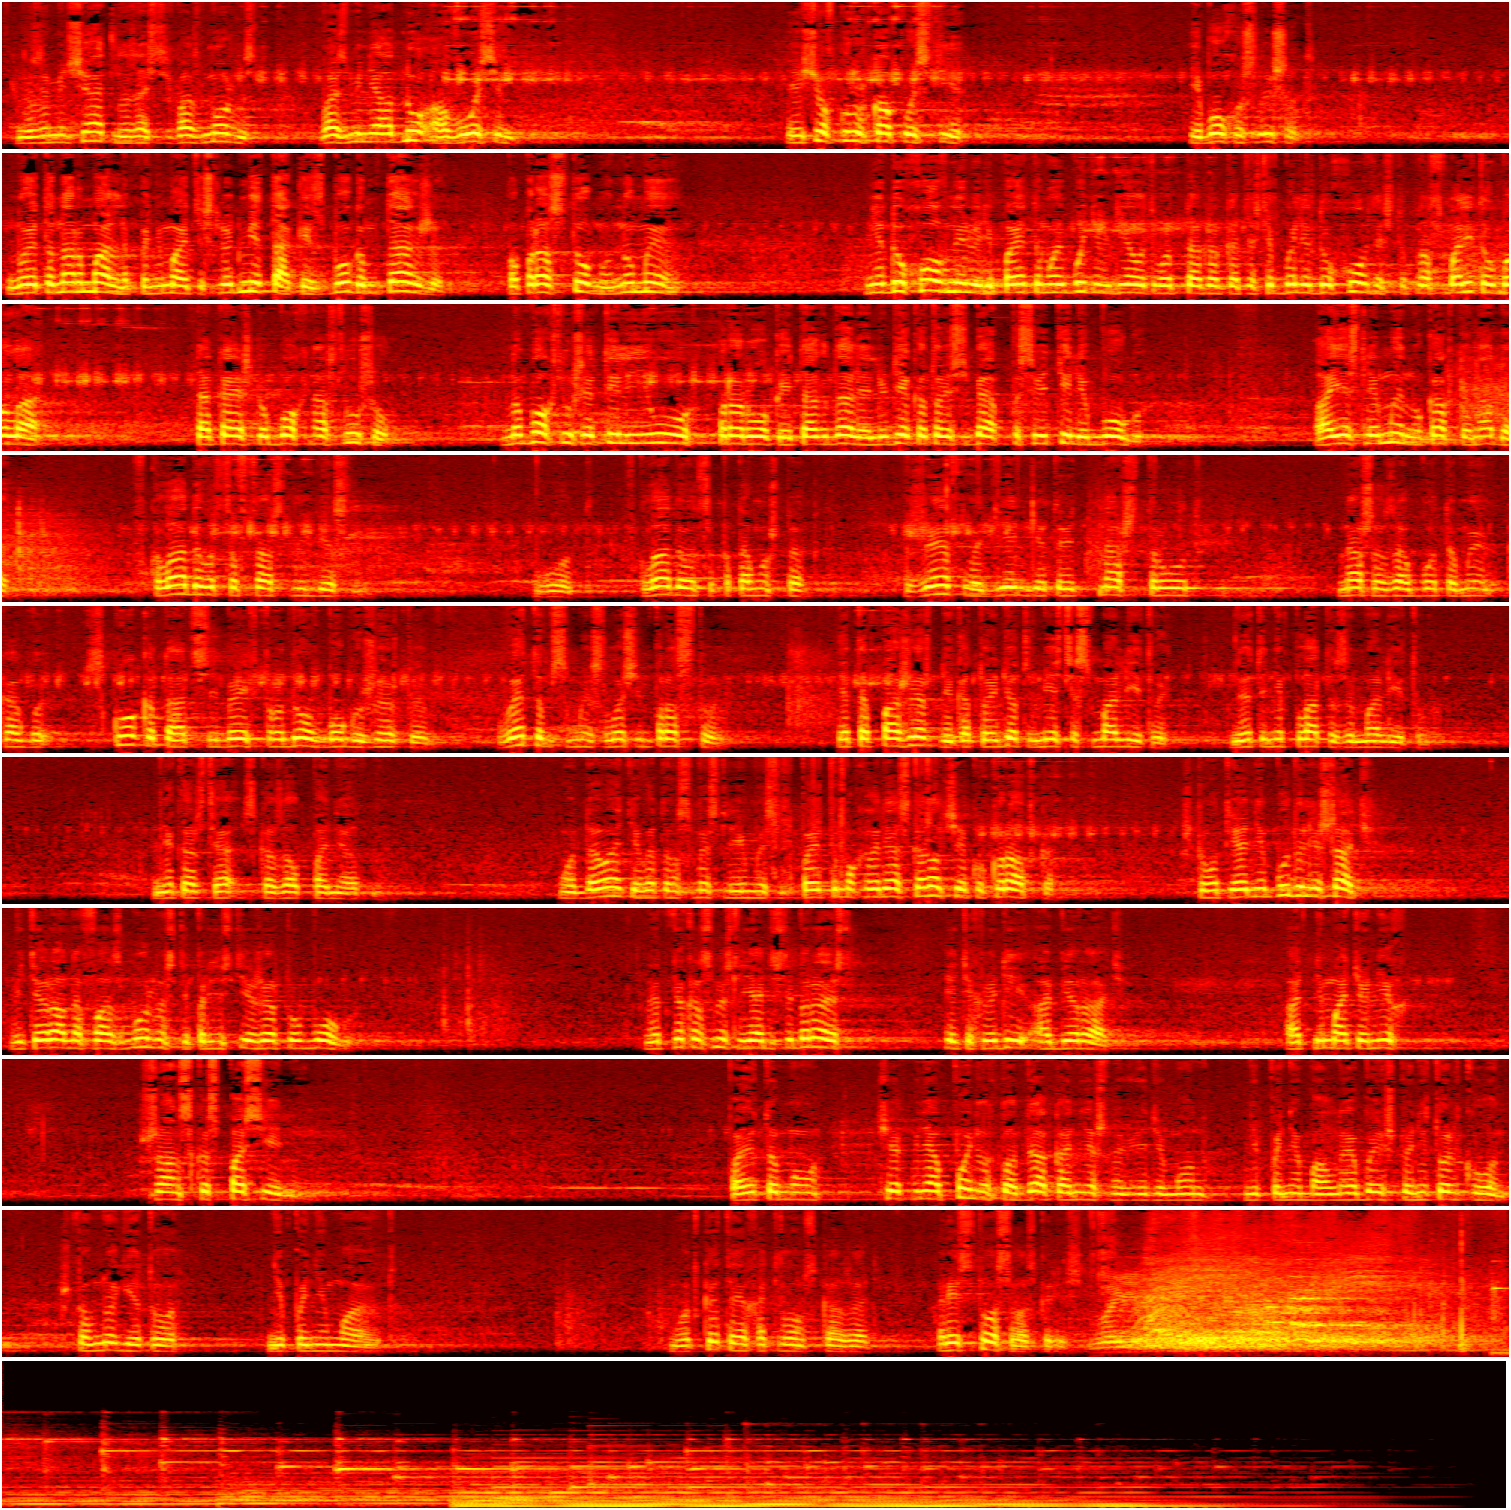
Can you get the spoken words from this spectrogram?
Ну, замечательно, значит, возможность. Возьми не одну, а восемь. И еще в кружку опусти. И Бог услышит. Но это нормально, понимаете, с людьми так, и с Богом так же, по-простому. Но мы не духовные люди, поэтому и будем делать вот так, как это. Если были духовные, чтобы у нас молитва была такая, что Бог нас слушал. Но Бог слушает Илью, пророка и так далее, людей, которые себя посвятили Богу. А если мы, ну как-то надо вкладываться в Царство Небесное. Вот. Вкладываться, потому что жертва, деньги, это ведь наш труд, наша забота. Мы как бы сколько-то от себя их трудов Богу жертвуем. В этом смысл очень простой. Это пожертвование, которое идет вместе с молитвой. Но это не плата за молитву. Мне кажется, я сказал понятно. Вот давайте в этом смысле и мыслить. Поэтому, когда я сказал человеку кратко, что вот я не буду лишать ветеранов возможности принести жертву Богу. Но это в некотором смысле я не собираюсь этих людей обирать, отнимать у них шанс к спасению. Поэтому человек меня понял, что да, конечно, видимо, он не понимал, но я боюсь, что не только он, что многие этого не понимают. Вот это я хотел вам сказать. Христос воскрес! Воистину.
